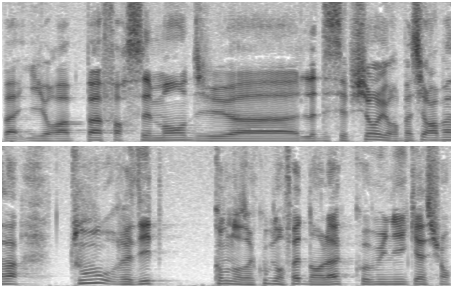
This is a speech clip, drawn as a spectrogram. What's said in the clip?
bah, il y aura pas forcément du, euh, de la déception, il y aura pas il y aura pas ça. Tout réside comme dans un couple en fait dans la communication.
